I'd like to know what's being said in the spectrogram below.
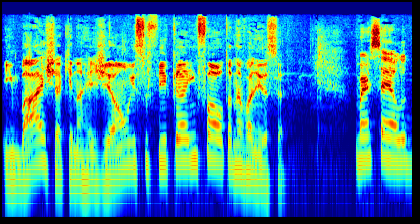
em baixa aqui na região, isso fica em falta, né, Vanessa? Marcelo,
